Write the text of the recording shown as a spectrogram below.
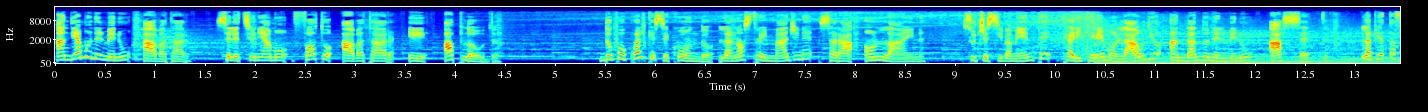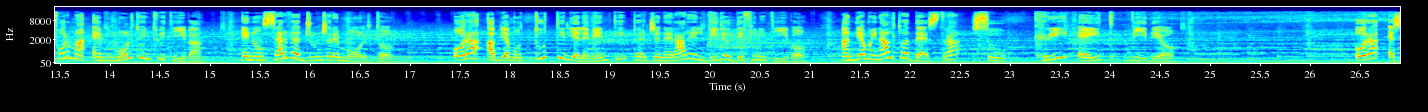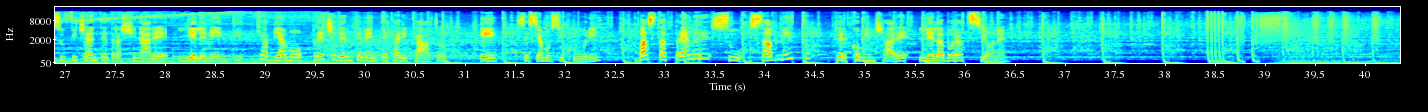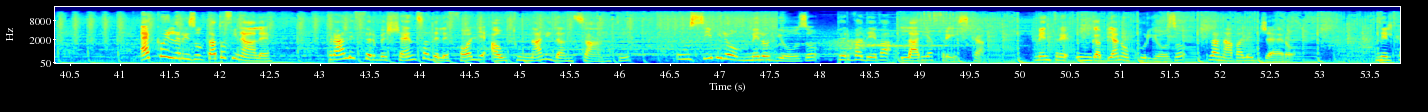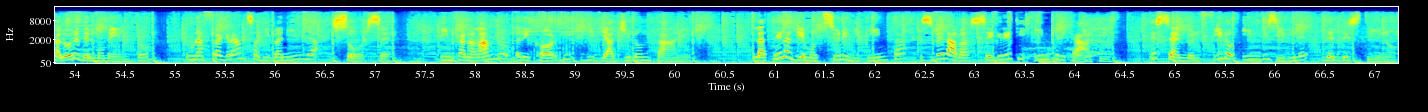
Andiamo nel menu Avatar, selezioniamo Foto Avatar e Upload. Dopo qualche secondo la nostra immagine sarà online. Successivamente caricheremo l'audio andando nel menu Asset. La piattaforma è molto intuitiva e non serve aggiungere molto. Ora abbiamo tutti gli elementi per generare il video definitivo. Andiamo in alto a destra su Create Video. Ora è sufficiente trascinare gli elementi che abbiamo precedentemente caricato e, se siamo sicuri, basta premere su Submit per cominciare l'elaborazione. Ecco il risultato finale! Tra l'effervescenza delle foglie autunnali danzanti, un sibilo melodioso pervadeva l'aria fresca, mentre un gabbiano curioso planava leggero. Nel calore del momento, una fragranza di vaniglia sorse, incanalando ricordi di viaggi lontani. La tela di emozioni dipinta svelava segreti intricati, tessendo il filo invisibile del destino.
